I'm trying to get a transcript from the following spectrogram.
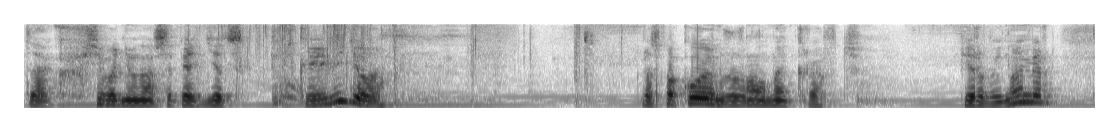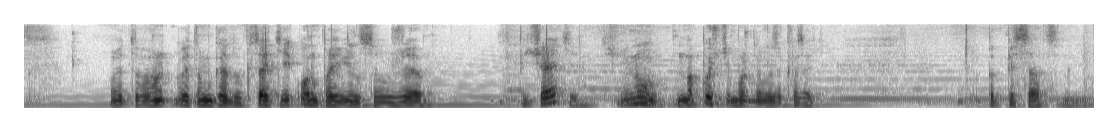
Так, сегодня у нас опять детское видео. Распаковываем журнал Minecraft. Первый номер в этом, в этом году. Кстати, он появился уже в печати. Точнее, ну, на почте можно его заказать. Подписаться на него.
